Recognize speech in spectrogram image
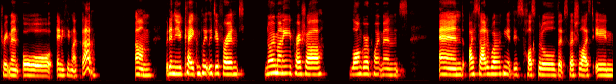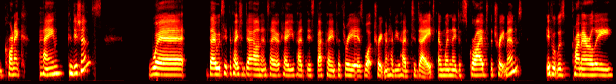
treatment or anything like that. Um, but in the UK, completely different. No money pressure, longer appointments. And I started working at this hospital that specialized in chronic pain conditions, where they would sit the patient down and say, okay, you've had this back pain for three years. What treatment have you had to date? And when they described the treatment, if it was primarily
